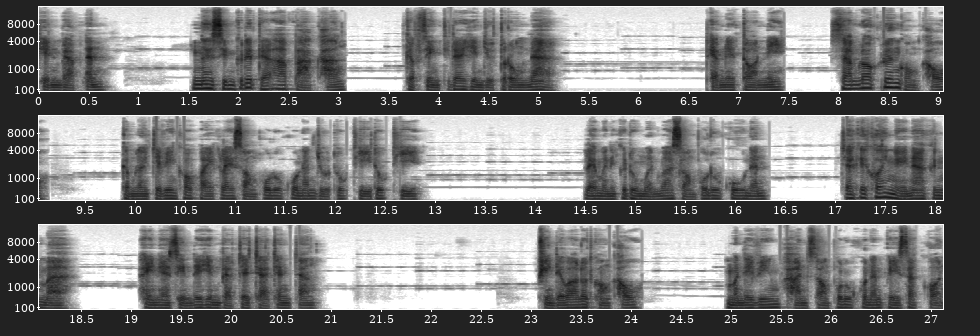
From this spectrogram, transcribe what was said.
เห็นแบบนั้นนายสินก็ได้แต่อ้าปากค้าง กับสิ่งที่ได้เห็นอยู่ตรงหน้า แถมในตอนนี้สามล้อเครื่องของเขากำลังจะวิ่งเข้าไปใกล้สองพ่อลูกคู่นั้นอยู่ทุกทีทุกที และมันก็ดูเหมือนว่าสองพ่อลูกคู่นั้น จะค่อยๆเงยหน้าขึ้นมา ให้นายสินได้เห็นแบบจ่าจังๆเพียงแต่ว่ารถของเขา มันได้วิ่งผ่านสองพ่อลูกคนนั้นไปสักก่อน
